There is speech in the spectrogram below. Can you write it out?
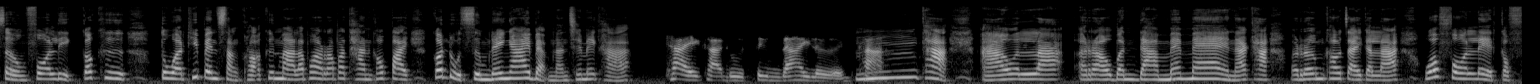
เสริมโฟลิกก็คือตัวที่เป็นสังเคราะห์ขึ้นมา แล้วพอรับประทานเข้าไป ก็ดูดซึมได้ง่ายแบบนั้นใช่ไหมคะ ใช่ค่ะ ดูดซึมได้เลยอืค่ะมค่ะ เอาละเราบรรดาแม่ๆนะคะ เริ่มเข้าใจกันละว่าโฟเลตกับโฟ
